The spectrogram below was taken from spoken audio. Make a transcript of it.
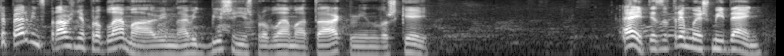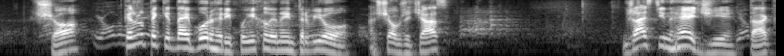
Тепер він справжня проблема, він навіть більше, ніж проблема, так, він важкий. Ей, ти затримуєш мій день. Що? Кажу таки дай бургер і поїхали на інтерв'ю. А що, вже час? Джастін Геджі, так.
